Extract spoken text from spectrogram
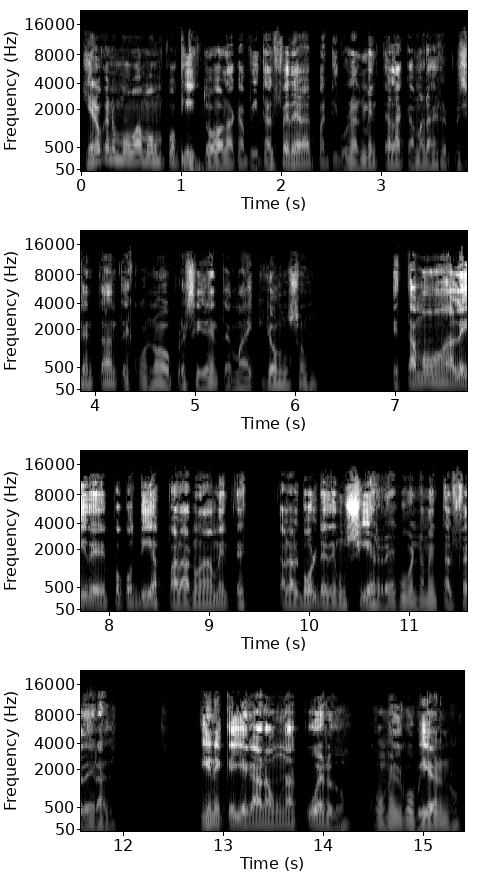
Quiero que nos movamos un poquito a la capital federal, particularmente a la Cámara de Representantes, con el nuevo presidente Mike Johnson. Estamos a ley de pocos días para nuevamente estar al borde de un cierre gubernamental federal. Tiene que llegar a un acuerdo con el gobierno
